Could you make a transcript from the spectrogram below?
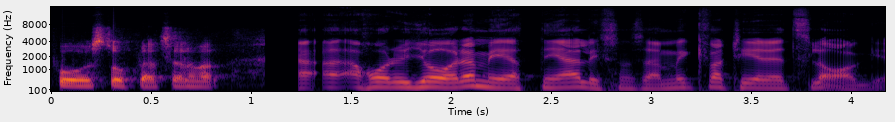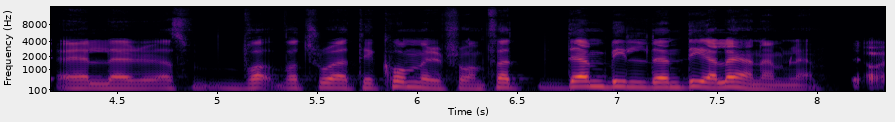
på ståplats i alla fall. Har det att göra med att ni är liksom så här med kvarterets lag? Eller alltså, vad, vad, tror du att det kommer ifrån? För att den bilden delar jag nämligen. Ja,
